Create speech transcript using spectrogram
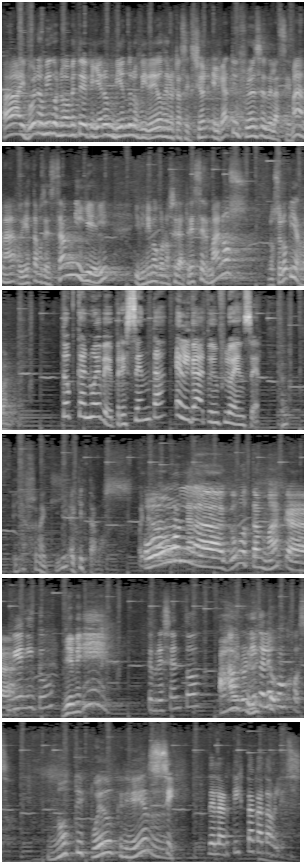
Ay, bueno amigos, nuevamente me pillaron viendo los videos de nuestra sección El Gato Influencer de la Semana. Hoy día estamos en San Miguel y vinimos a conocer a tres hermanos. No se lo pierdan. Top K9 presenta El Gato Influencer. Ellas son aquí, aquí estamos. Hola. Hola, ¿cómo estás, Maca? Bien, ¿y tú? Bien, bien. Te presento Ay, a Brunito el esto- Esponjoso. No te puedo creer. Sí, del artista Catables.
